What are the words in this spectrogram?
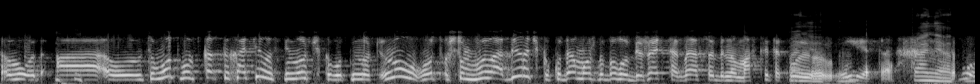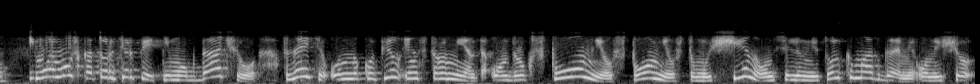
Вот, а э, вот, вот как-то хотелось немножечко, вот, немножечко, ну, вот, чтобы была дырочка, куда можно было убежать, тогда особенно в Москве такое Понятно. лето. Понятно. Вот. И мой муж, который терпеть не мог дачу, вы знаете, он накупил инструмента. Он вдруг вспомнил, вспомнил, что мужчина, он силен не только мозгами, он еще,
